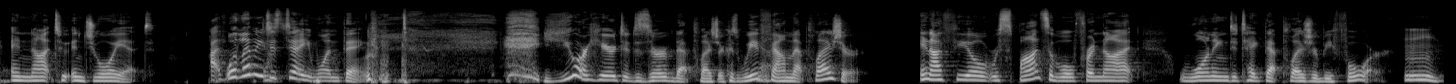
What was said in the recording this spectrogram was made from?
and not to enjoy it. I- well, let me just tell you one thing. you are here to deserve that pleasure because we've Yeah. found that pleasure. And I feel responsible for not wanting to take that pleasure before. Mm.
